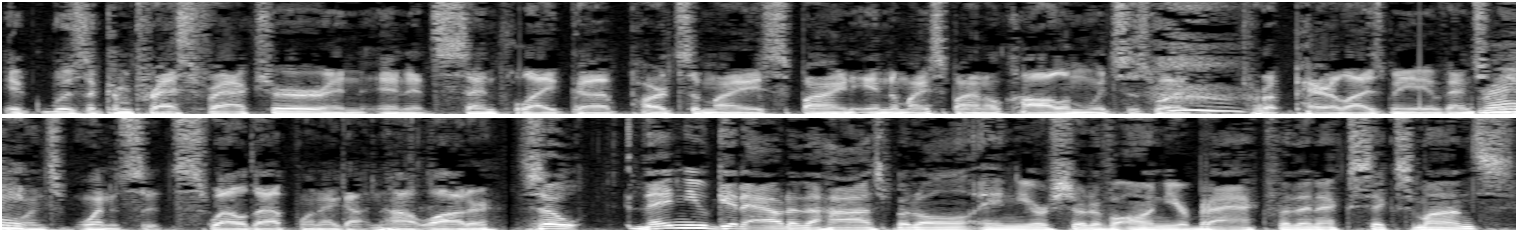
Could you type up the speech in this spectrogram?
It was a compressed fracture and, and it sent like uh, parts of my spine into my spinal column, which is what par- paralyzed me eventually Right. once once it swelled up when I got in hot water. So then you get out of the hospital and you're sort of on your back for the next six months.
